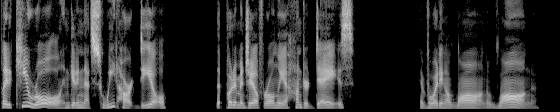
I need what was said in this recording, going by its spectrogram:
played a key role in getting that sweetheart deal that put him in jail for only 100 days, avoiding a long, long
